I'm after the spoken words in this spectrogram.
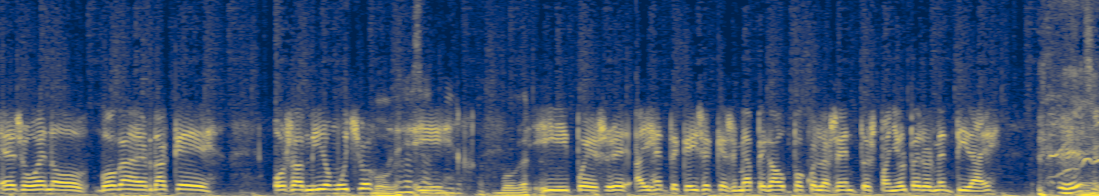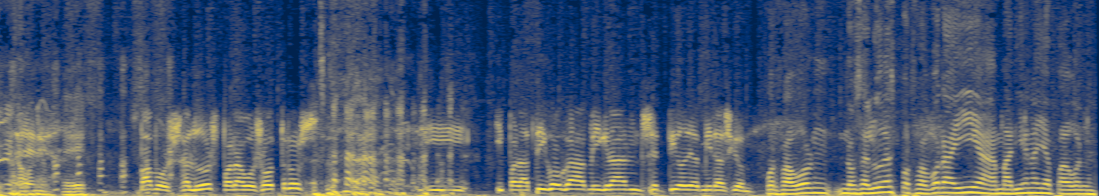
Eso bueno, Goga, de verdad que os admiro mucho y, y pues eh, hay gente que dice que se me ha pegado un poco el acento español, pero es mentira, ¿eh? Eh, Vamos, saludos para vosotros y Y para ti, Goga, mi gran sentido de admiración. Por favor, nos saludas por favor ahí a Mariana y a Paola.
